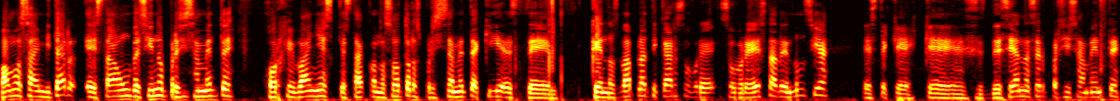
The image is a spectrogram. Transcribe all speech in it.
Vamos a invitar, está un vecino precisamente, Jorge Ibáñez, que está con nosotros precisamente aquí, este, que nos va a platicar sobre, sobre esta denuncia este, que, que, desean hacer precisamente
